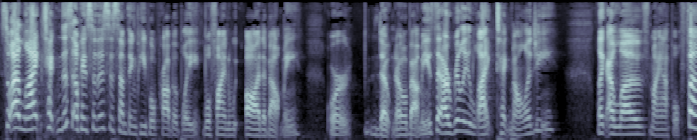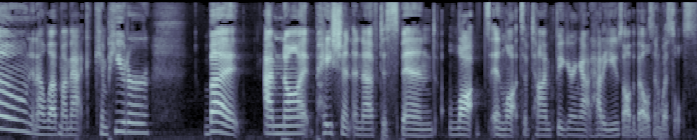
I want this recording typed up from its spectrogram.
So I like tech. This okay. So this is something people probably will find odd about me or don't know about me is that I really like technology. Like I love my Apple phone and I love my Mac computer, but I'm not patient enough to spend lots and lots of time figuring out how to use all the bells and whistles.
